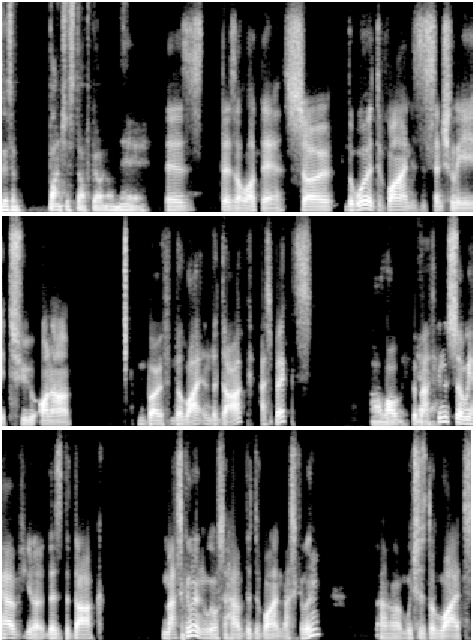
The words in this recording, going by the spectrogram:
there's a bunch of stuff going on there. there's there's a lot there. So the word divine is essentially to honor both the light and the dark aspects Oh, of the Yeah. masculine. So we have, you know, there's the dark masculine, we also have the divine masculine, uh, which is the light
